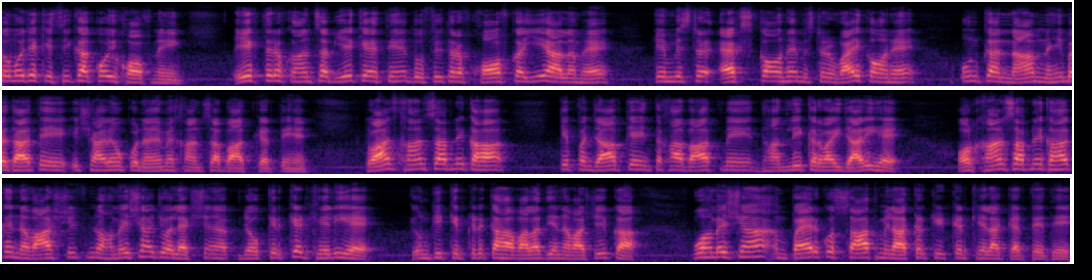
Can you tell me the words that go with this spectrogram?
तो मुझे किसी का कोई खौफ नहीं। एक तरफ़ खान साहब ये कहते हैं, दूसरी तरफ़ खौफ का ये आलम है कि मिस्टर एक्स कौन है, मिस्टर वाई कौन है, उनका नाम नहीं बताते, इशारों को नए में खान साहब बात करते हैं। तो आज खान साहब ने कहा कि पंजाब के इंतबात में धांधली करवाई जा रही है और खान साहब ने कहा कि नवाज़ शरीफ ने हमेशा जो इलेक्शन जो क्रिकेट खेली है कि उनकी क्रिकेट का हवाला दिया नवाज़ शरीफ का, वो हमेशा अंपायर को साथ मिलाकर क्रिकेट खेला करते थे।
